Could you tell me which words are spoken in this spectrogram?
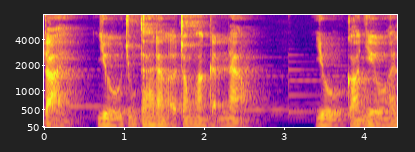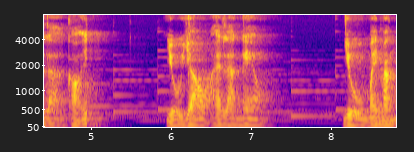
tại, dù chúng ta đang ở trong hoàn cảnh nào, dù có nhiều hay là có ít, dù giàu hay là nghèo, dù may mắn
